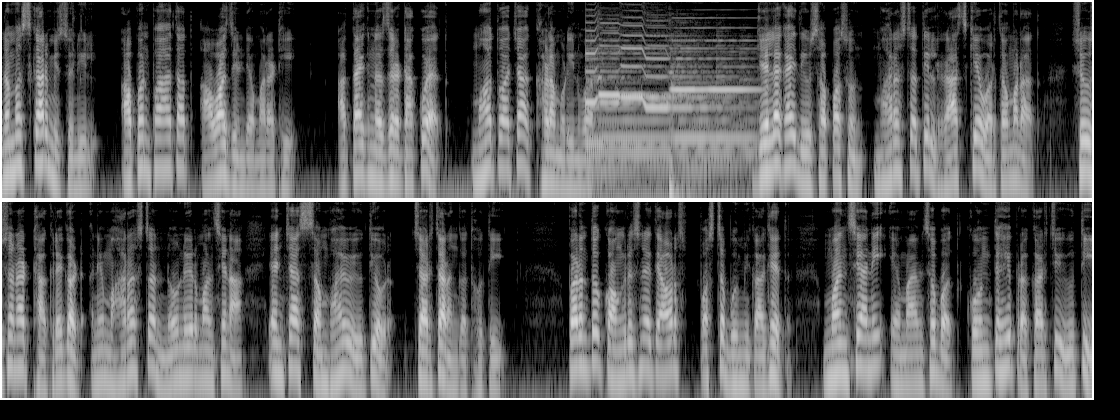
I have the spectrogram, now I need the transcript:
नमस्कार मी सुनील. आपण पाहतात आवाज इंडिया मराठी. आता एक नजर टाकूयात महत्त्वाच्या घडामोडींवर. गेल्या काही दिवसापासून महाराष्ट्रातील राजकीय वर्तमानात शिवसेना ठाकरे गट आणि महाराष्ट्र नवनिर्माण सेना यांच्या संभाव्य युतीवर चर्चा रंगत होती. परंतु काँग्रेसने त्यावर स्पष्ट भूमिका घेत मनसे आणि एम आय एमसोबत कोणत्याही प्रकारची युती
